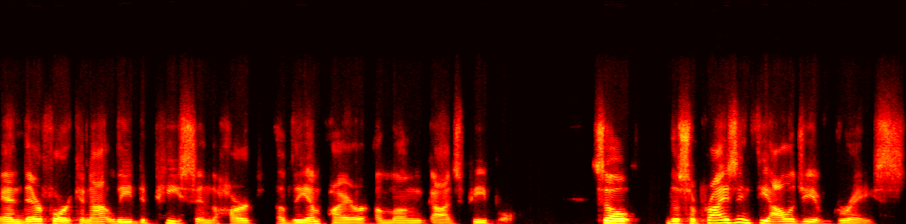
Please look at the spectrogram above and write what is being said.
and therefore cannot lead to peace in the heart of the empire among God's people. So the surprising theology of grace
